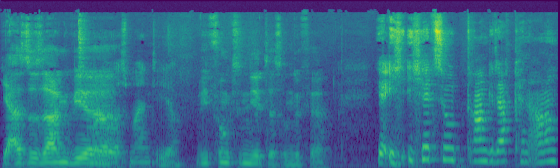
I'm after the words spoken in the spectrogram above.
Ja, also sagen Oder wir, was meint ihr? wie funktioniert das ungefähr? Ja, ich, ich hätte so dran gedacht, keine Ahnung.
